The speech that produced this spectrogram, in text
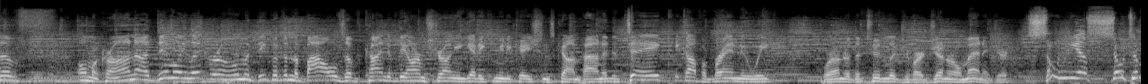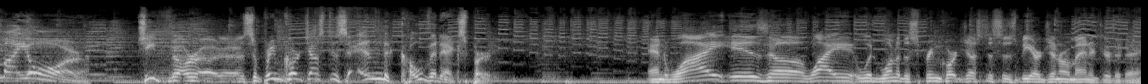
of Omicron, a dimly lit room deep within the bowels of kind of the Armstrong and Getty Communications compound. And today, kick off a brand new week. We're under the tutelage of our general manager, Sonia Sotomayor, Chief or uh, Supreme Court Justice and COVID expert. And why is uh, why would one of the Supreme Court justices be our general manager today?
